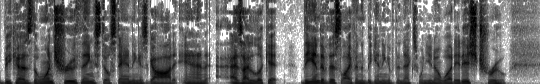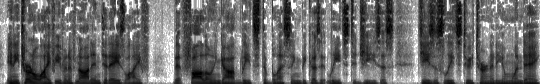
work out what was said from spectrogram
Because the one true thing still standing is God. And as I look at the end of this life and the beginning of the next one, you know what? It is true in eternal life, even if not in today's life, that following God leads to blessing because it leads to Jesus. Jesus leads to eternity, and one day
